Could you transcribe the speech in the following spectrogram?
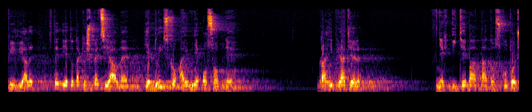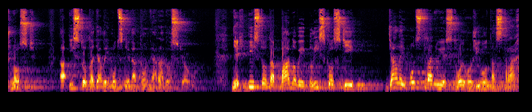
chvíli, ale vtedy je to také špeciálne, je blízko aj mne osobne. Drahý priateľ, nech i teba táto skutočnosť a istota ďalej mocne naplňa radosťou. Nech istota pánovej blízkosti ďalej odstraňuje z tvojho života strach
